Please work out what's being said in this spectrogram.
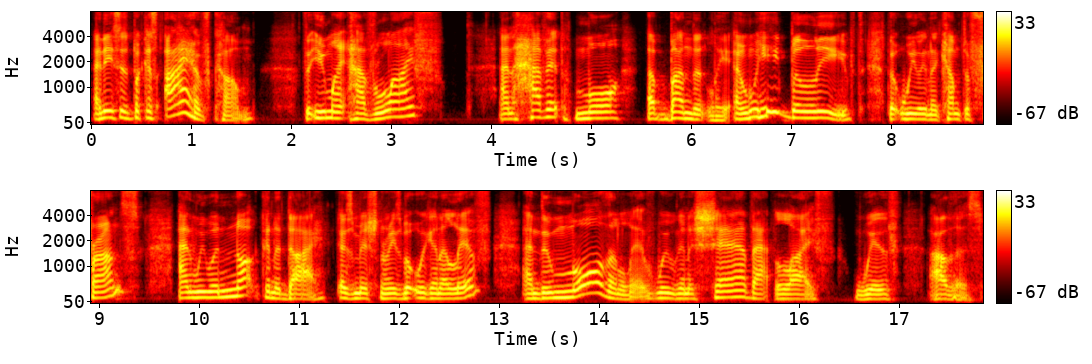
And he says, Because I have come that you might have life and have it more abundantly. And we believed that we were going to come to France and we were not going to die as missionaries, but we're going to live and do more than live. We were going to share that life with others.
